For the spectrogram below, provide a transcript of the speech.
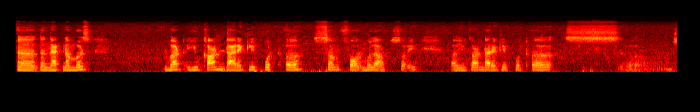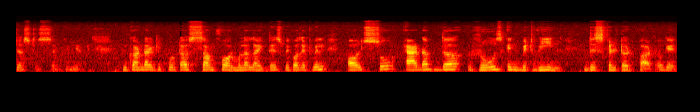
uh, the net numbers but you can't directly put a sum formula sorry uh, you can't directly put a uh, just a second here. You can't directly put a sum formula like this because it will also add up the rows in between this filtered part okay?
